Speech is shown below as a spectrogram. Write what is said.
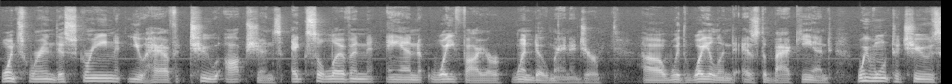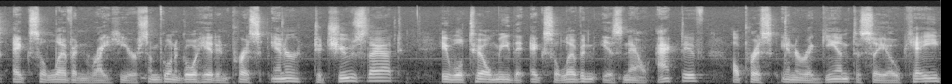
Once we're in this screen, you have two options, X11 and Wayfire Window Manager. Uh, with Wayland as the back end. We want to choose X11 right here. So I'm going to go ahead and press enter to choose that. It will tell me that X11 is now active. I'll press enter again to say OK.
